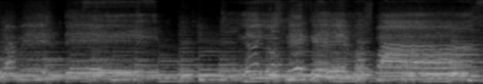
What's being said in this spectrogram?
Nuestra mente, de los que queremos paz.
